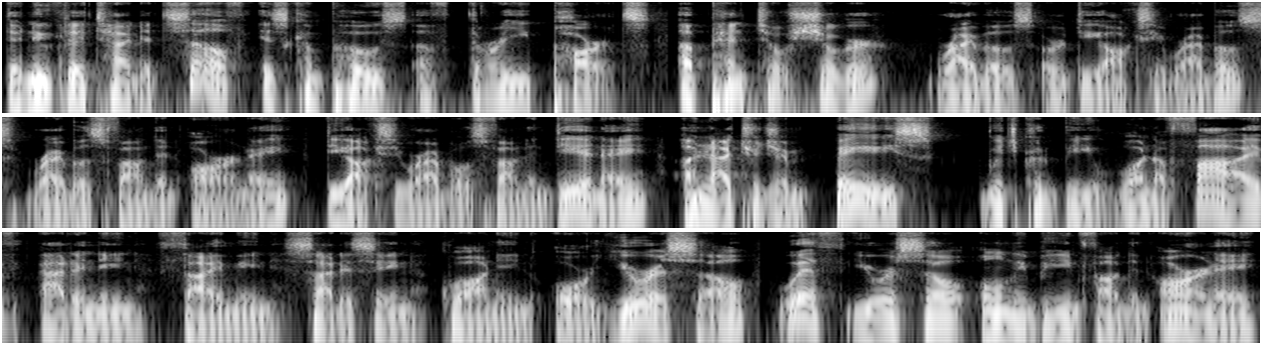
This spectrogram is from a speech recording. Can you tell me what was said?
The nucleotide itself is composed of three parts a pentose sugar, ribose or deoxyribose, ribose found in RNA, deoxyribose found in DNA, a nitrogen base, which could be one of five adenine, thymine, cytosine, guanine, or uracil, with uracil only being found in RNA,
